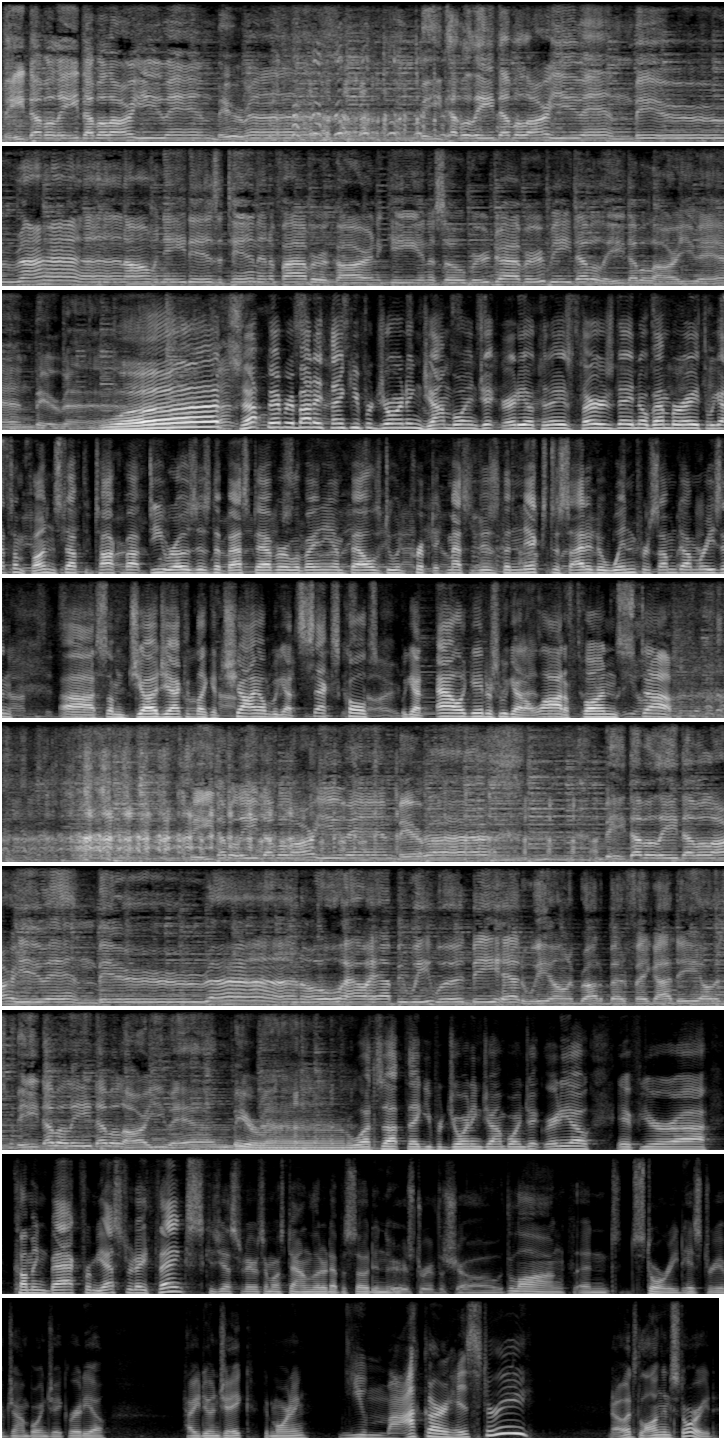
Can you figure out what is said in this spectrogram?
B double E double R U N beer run. B double E double R U N beer run. All we need is a ten and a five or a car and a key and a sober driver. B double E double R U N beer run. What's up, everybody? Thank you for joining John Boy and Jake Radio. Today is Thursday, November 8th. We got some fun stuff to talk about. D Rose is the best ever. Lavania and Bell's doing cryptic messages. The Knicks decided to win for some dumb reason. Uh, some judge acted like a child. We got sex cults. We got alligators. We got a lot of fun stuff. B double E double R U N beer run. B double E double R U N beer run. Oh, how happy we would be had we only brought a better fake ID on this B double E double R U N beer run. What's up? Thank you for joining John Boy and Jake Radio. If you're uh, coming back from yesterday, thanks, because yesterday was our most downloaded episode in the history of the show, the long and storied history of John Boy and Jake Radio. How you doing, Jake? Good morning. You mock our history? No, it's long and storied.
